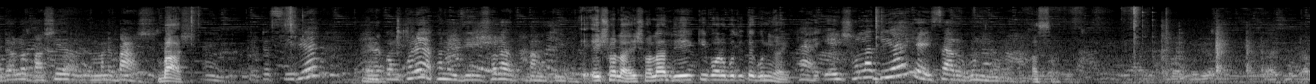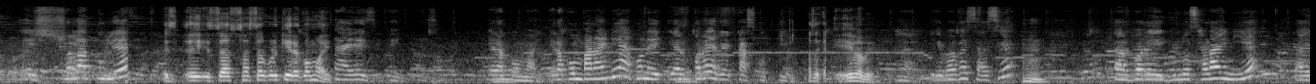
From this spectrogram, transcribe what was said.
এটা হলো বাঁশের মানে বাঁশ। হ্যাঁ, এটা ছিঁড়ে এরকম করে এখন এই যে ছোলা বানাতে হবে। এই শলা এই শলা দিয়ে কি পরবর্তীতে গুণী হয়? হ্যাঁ এই ছোলা দিয়ে এই চারো গুণি হবে। আচ্ছা। এই ছোলা তুলে এই- এই পরে কি এরকম হয়? হ্যাঁ এই এরকম হয়। এরকম বানাই নিয়ে এখন এরপরে এর কাজ করতে হবে। আচ্ছা এইভাবে হ্যাঁ এভাবে চাষে তারপরে এইগুলো ছাড়াই নিয়ে তাই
